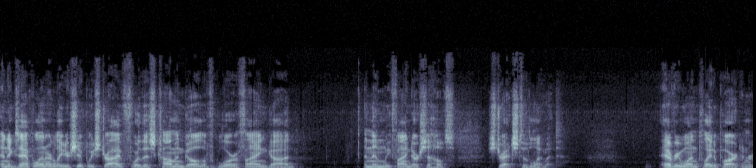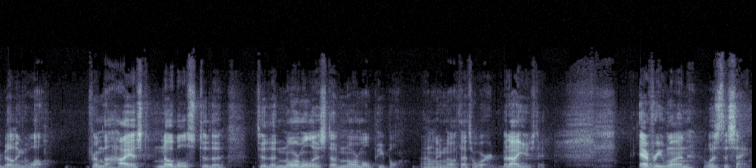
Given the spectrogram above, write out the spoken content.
an example in our leadership. We strive for this common goal of glorifying God, and then we find ourselves stretched to the limit. Everyone played a part in rebuilding the wall, from the highest nobles to the, to the normalest of normal people. I don't even know if that's a word, but I used it. Everyone was the same.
